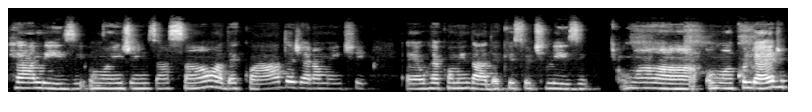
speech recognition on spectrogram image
realize uma higienização adequada, geralmente é, o recomendado é que se utilize uma, uma colher de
